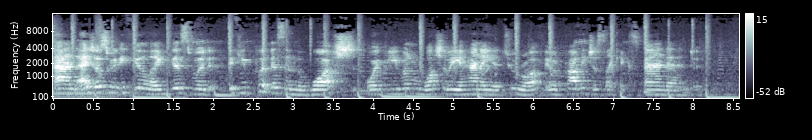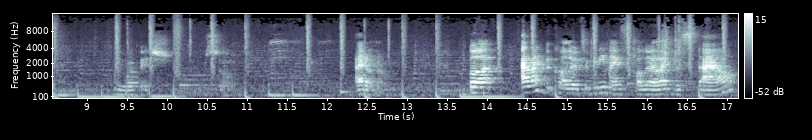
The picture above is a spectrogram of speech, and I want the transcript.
and I just really feel like this would if you put this in the wash or if you even wash away your hand and you're too rough it would probably just like expand and be rubbish. So I don't know. But I like the color. It's a really nice color. I like the style.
